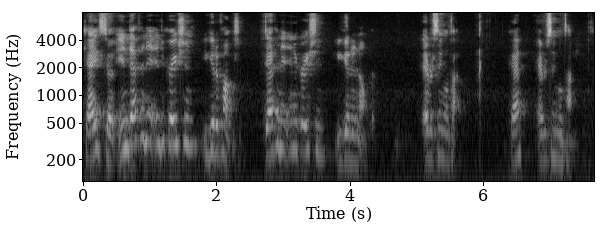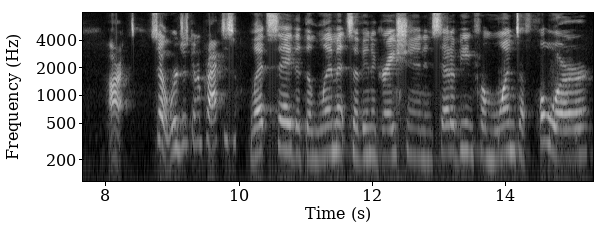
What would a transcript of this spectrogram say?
Okay, so indefinite integration, you get a function. Definite integration, you get a number. Every single time. Okay, every single time. All right, so we're just going to practice. Let's say that the limits of integration, instead of being from 1 to 4,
